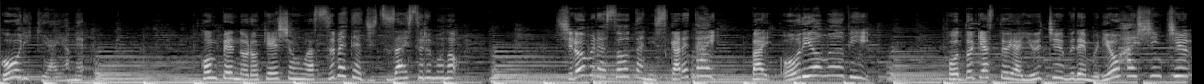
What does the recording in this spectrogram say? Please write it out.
剛力あやめ本編のロケーションは全て実在するもの。白村聡太に好かれたい by オーディオムービーポッドキャストや YouTube で無料配信中。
